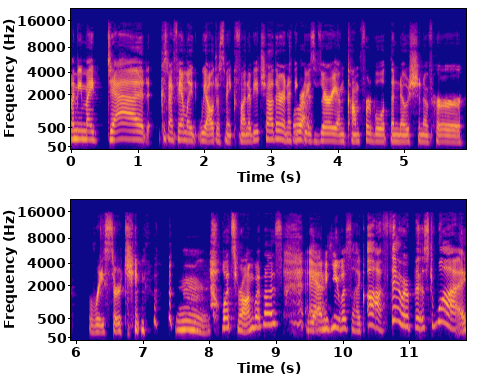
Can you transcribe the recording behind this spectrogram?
I mean, my dad, because my family, we all just make fun of each other. And I think Right. he was very uncomfortable with the notion of her researching Mm. what's wrong with us. And he was like, Oh, therapist, why?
